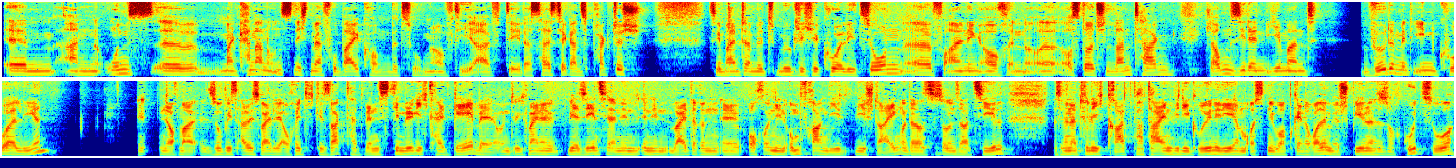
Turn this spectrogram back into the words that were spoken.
Ähm, an uns, äh, man kann an uns nicht mehr vorbeikommen bezogen auf die AfD. Das heißt ja ganz praktisch, sie meint damit mögliche Koalitionen, äh, vor allen Dingen auch in äh, ostdeutschen Landtagen. Glauben Sie denn, jemand würde mit Ihnen koalieren? Nochmal, so wie es Alice Weidel ja auch richtig gesagt hat, wenn es die Möglichkeit gäbe, und ich meine, wir sehen es ja in den, in den weiteren, äh, auch in den Umfragen, die, die steigen, und das ist unser Ziel, dass wir natürlich gerade Parteien wie die Grüne, die im Osten überhaupt keine Rolle mehr spielen, das ist auch gut so,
